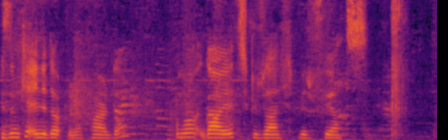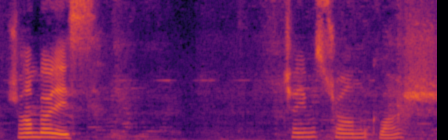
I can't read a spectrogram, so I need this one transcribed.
bizimki 54 lira pardon. Ama gayet güzel bir fiyat. Şu an böyleyiz. Çayımız şu anlık var.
